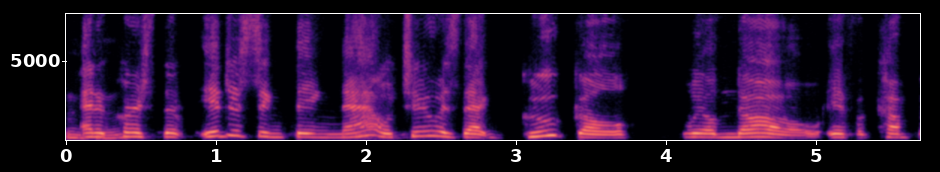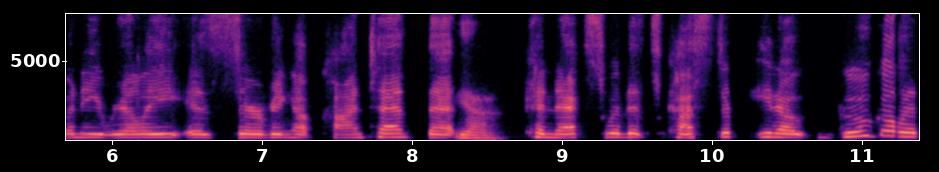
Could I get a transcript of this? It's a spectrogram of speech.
Mm-hmm. And of mm-hmm. course, the interesting thing now, too, is that Google will know if a company really is serving up content that yeah. connects with its customer. You know, Google is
